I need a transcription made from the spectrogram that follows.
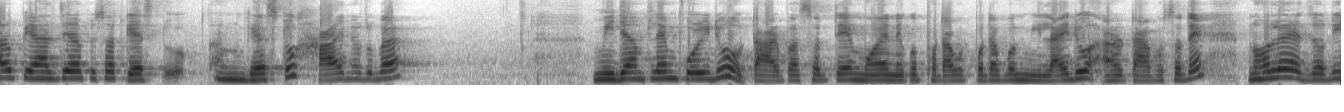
আৰু পিঁয়াজ দিয়াৰ পিছত গেছটো গেছটো হাই নতুবা মিডিয়াম ফ্লেম কৰি দিওঁ। তাৰপাছতে মই এনেকৈ পটাপট পটাপট মিলাই দিওঁ আৰু তাৰপাছতে নহ'লে যদি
